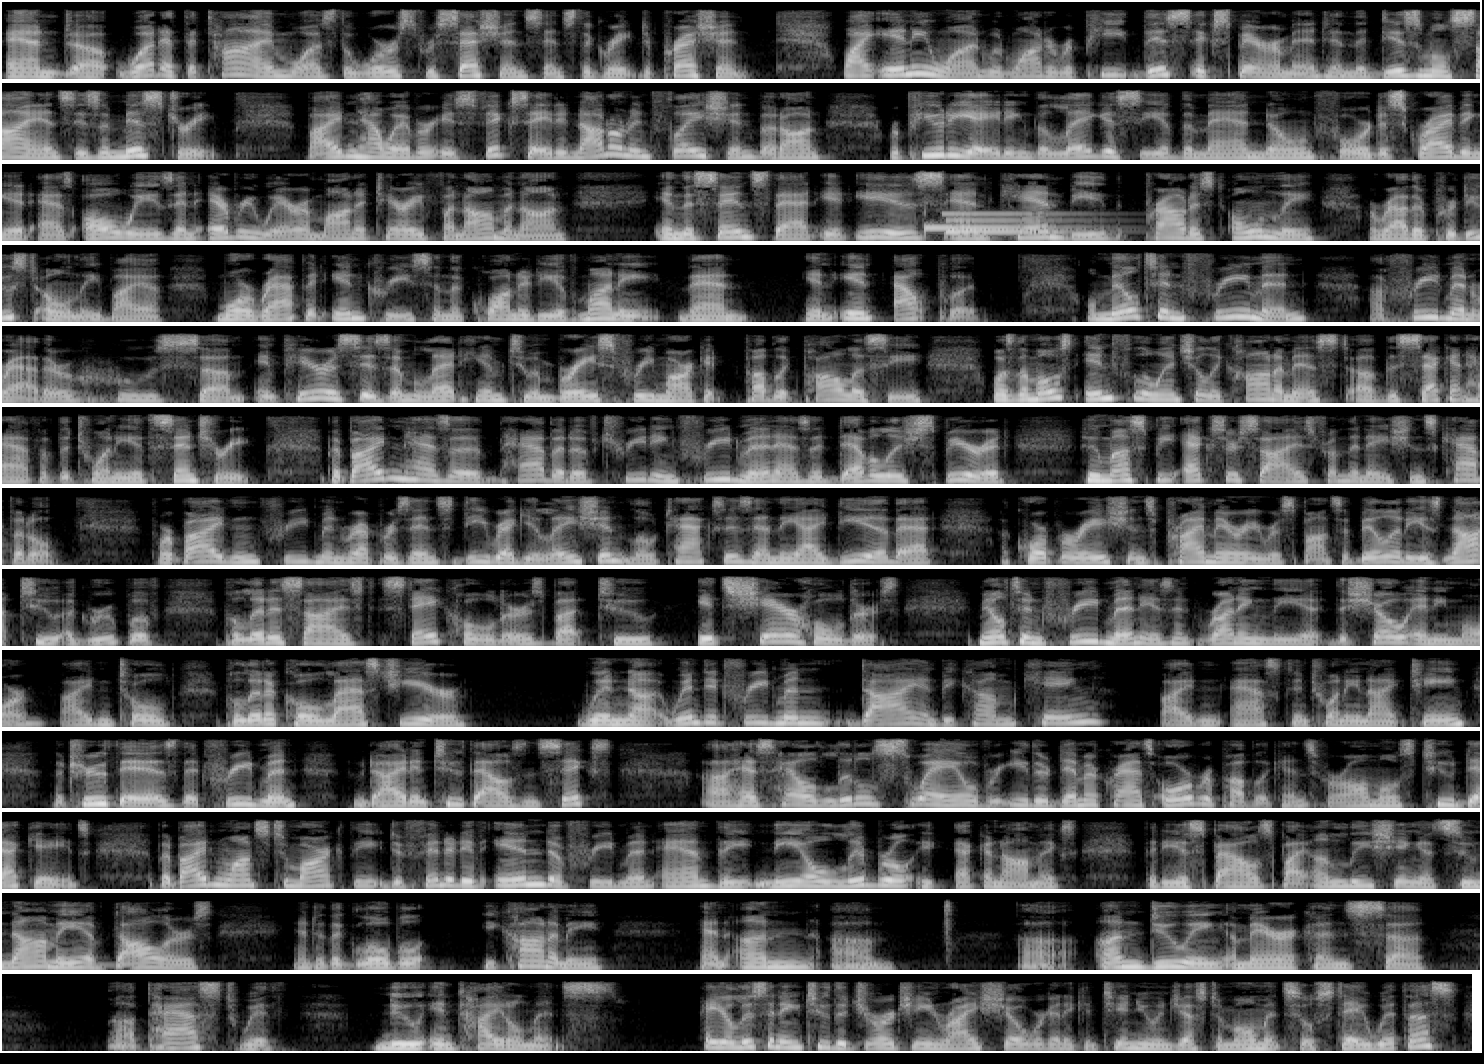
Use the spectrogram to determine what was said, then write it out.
and uh, what at the time was the worst recession since the Great Depression. Why anyone would want to repeat this experiment in the dismal science is a mystery. Biden, however, is fixated not on inflation, but on repudiating the legacy of the man known for describing it as always and everywhere a monetary phenomenon in the sense that it is and can be proudest only, or rather produced only, by a more rapid increase in the quantity of money than in, in output. Well, Milton Friedman, uh, Friedman rather, whose um, empiricism led him to embrace free market public policy, was the most influential economist of the second half of the 20th century. But Biden has a habit of treating Friedman as a devilish spirit who must be exorcised from the nation's capital. For Biden, Friedman represents deregulation, low taxes, and the idea that a corporation's primary responsibility is not to a group of politicized stakeholders, but to its shareholders. Milton Friedman isn't running the uh, the show anymore. Biden told Politico last year, when uh, when did Friedman die and become king? Biden asked in 2019. The truth is that Friedman, who died in 2006, uh, has held little sway over either Democrats or Republicans for almost two decades. But Biden wants to mark the definitive end of Friedman and the neoliberal e- economics that he espoused by unleashing a tsunami of dollars into the global economy and un, um, uh, undoing Americans' uh, uh past with new entitlements. Hey, you're listening to the Georgene Rice Show. We're going to continue in just a moment, so stay with us.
